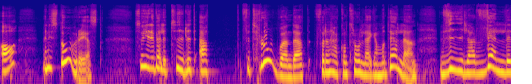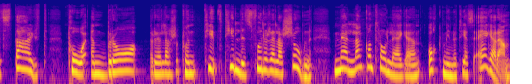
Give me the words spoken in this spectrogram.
Ja, men historiskt så är det väldigt tydligt att förtroendet för den här kontrollägarmodellen vilar väldigt starkt på en bra relation, på en tillitsfull relation mellan kontrollägaren och minoritetsägaren.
